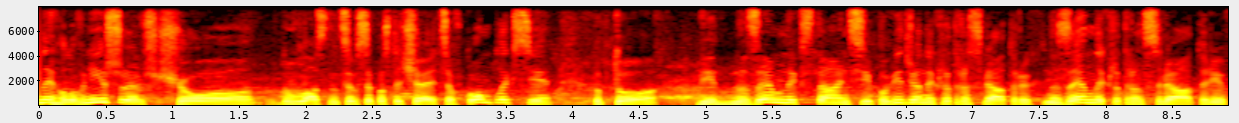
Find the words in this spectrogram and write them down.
найголовніше, що ну, власне, це все постачається в комплексі, тобто від наземних станцій, повітряних ретрансляторів, наземних ретрансляторів,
